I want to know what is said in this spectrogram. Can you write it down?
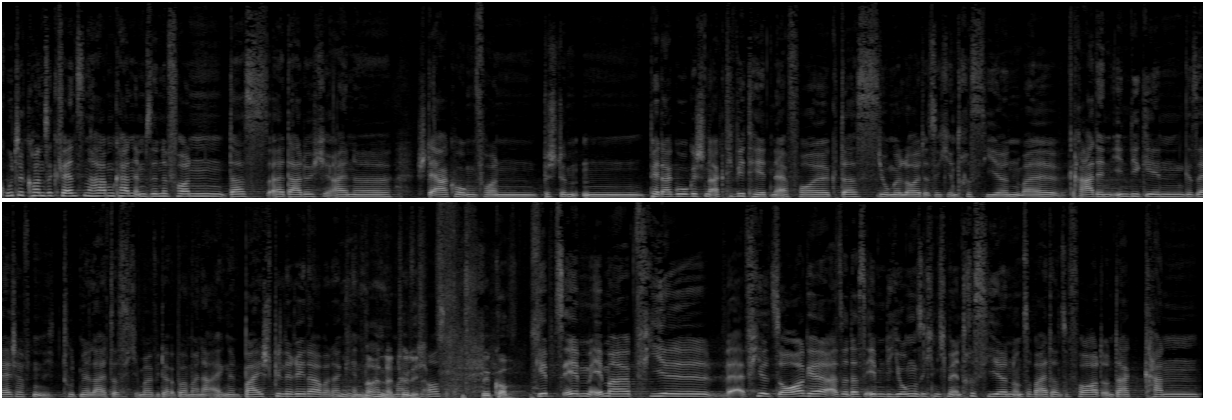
gute Konsequenzen haben kann im Sinne von, dass äh, dadurch eine Stärkung von bestimmten pädagogischen Aktivitäten erfolgt, dass junge Leute sich interessieren, weil gerade in indigenen Gesellschaften, tut mir leid, dass ich immer wieder über meine eigenen Beispiele rede, aber da kenne ich Nein, natürlich. aus. Willkommen. Gibt es eben immer viel, äh, viel Sorge, also dass eben die Jungen sich nicht mehr interessieren und so weiter und so fort. Und da kann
